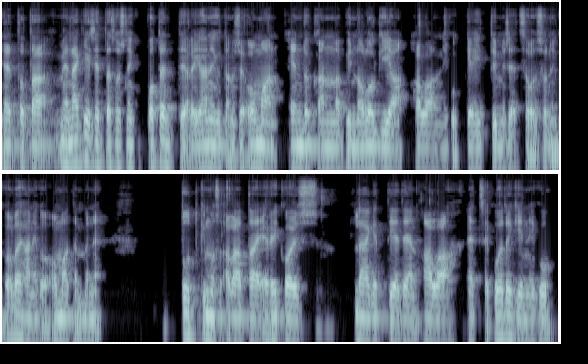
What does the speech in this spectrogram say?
Ja tota, me näkisin, että se olisi niinku potentiaali ihan niinku tämmöisen oman endokannabinologia-alan niinku kehittymiseen, että se olisi niinku olla ihan niinku oma tämmöinen tutkimusala tai erikois, lääketieteen ala, että se kuitenkin niin kuin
